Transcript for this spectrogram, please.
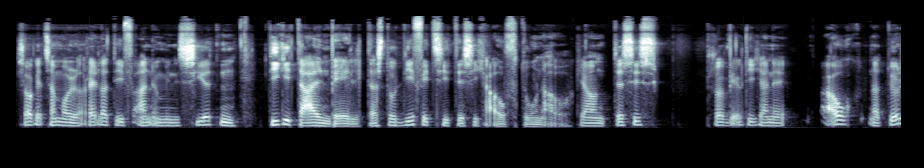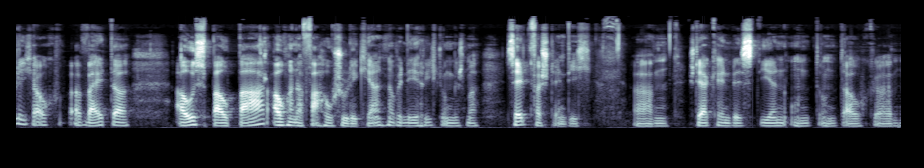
sage jetzt einmal, relativ anonymisierten digitalen Welt, dass da Defizite sich auftun auch. Ja. Und das ist so wirklich eine auch natürlich auch weiter ausbaubar, auch an der Fachhochschule Kärnten, aber in die Richtung müssen wir selbstverständlich ähm, stärker investieren und, und auch äh,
